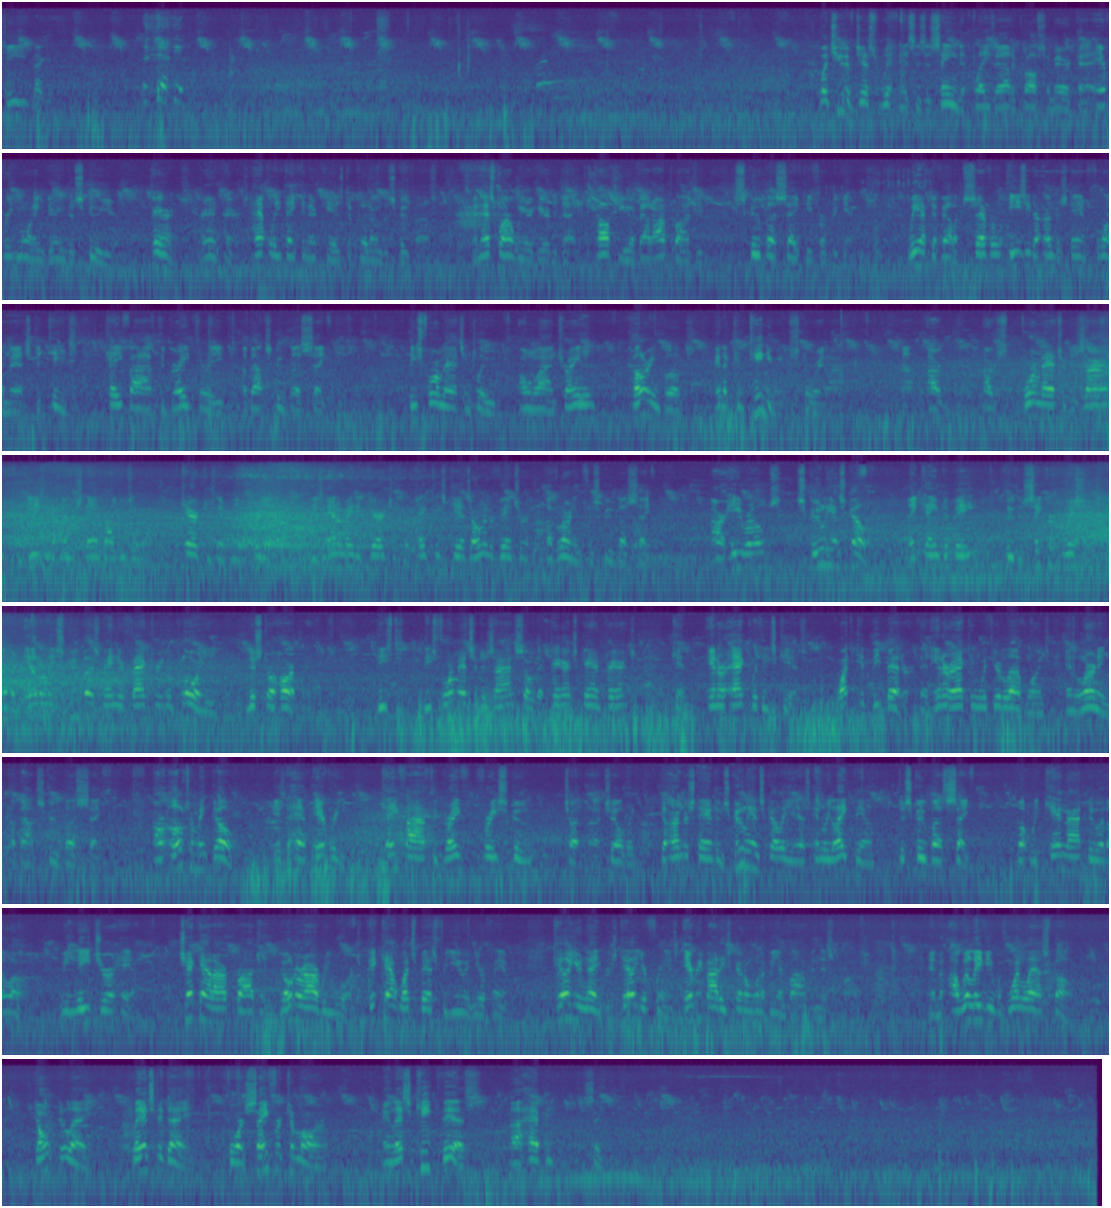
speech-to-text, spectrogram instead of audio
Cheeseburger. What you have just witnessed is a scene that plays out across America every morning during the school year. Parents, grandparents, happily taking their kids to put on the school bus. And that's why we are here today, to talk to you about our project, School Bus Safety for Beginners. We have developed several easy to understand formats to teach K-5 to grade 3 about school bus safety. These formats include online training, coloring books, and a continuing storyline. Uh, our, our formats are designed and easy to understand by using characters that we have created. These animated characters will take these kids on an adventure of learning for school bus safety. Our heroes, Schooly and Scully, they came to be through the secret wishes of an elderly school bus manufacturing employee, Mr. Hartley. These, these formats are designed so that parents, grandparents can interact with these kids. What could be better than interacting with your loved ones and learning about school bus safety? Our ultimate goal is to have every K-5 to grade-free school ch uh, children to understand who Schooly and Scully is and relate them to school bus safety. But we cannot do it alone. We need your help. Check out our project, go to our rewards, pick out what's best for you and your family. Tell your neighbors, tell your friends. Everybody's going to want to be involved in this project. And I will leave you with one last thought. Don't delay. Pledge today for a safer tomorrow. And let's keep this a happy season.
